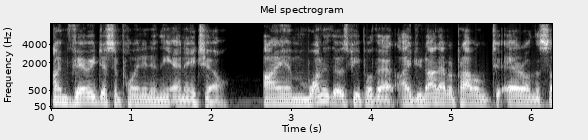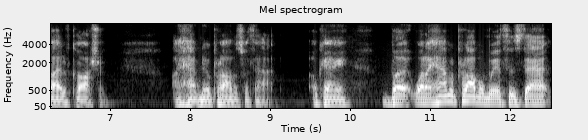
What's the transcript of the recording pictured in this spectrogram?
I'm very disappointed in the NHL. I am one of those people that I do not have a problem to err on the side of caution. I have no problems with that. Okay. But what I have a problem with is that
